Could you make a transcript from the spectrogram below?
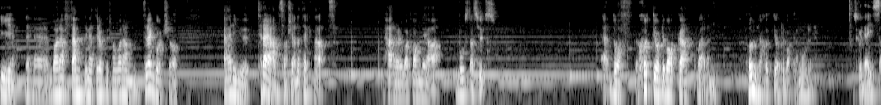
I, eh, bara 50 meter uppifrån våran trädgård så är det ju träd som kännetecknar att här har det varit vanliga bostadshus. Eh, då 70 år tillbaka och även 170 år tillbaka förmodligen. Skulle jag gissa.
